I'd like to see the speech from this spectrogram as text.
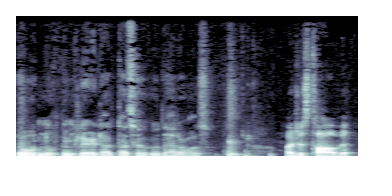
it wouldn't have been cleared. That, that's how good the header was. I just thought of it.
